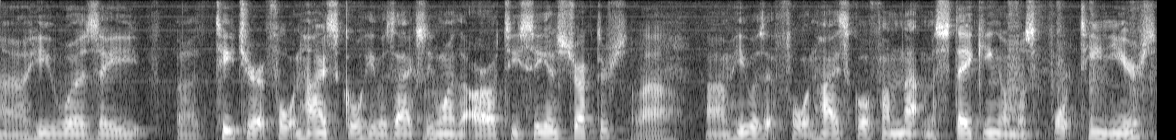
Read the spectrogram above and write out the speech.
Uh, he was a, uh teacher at Fulton High School. He was actually one of the ROTC instructors. Wow. Um, he was at Fulton High School, if I'm not mistaken, almost 14 years.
